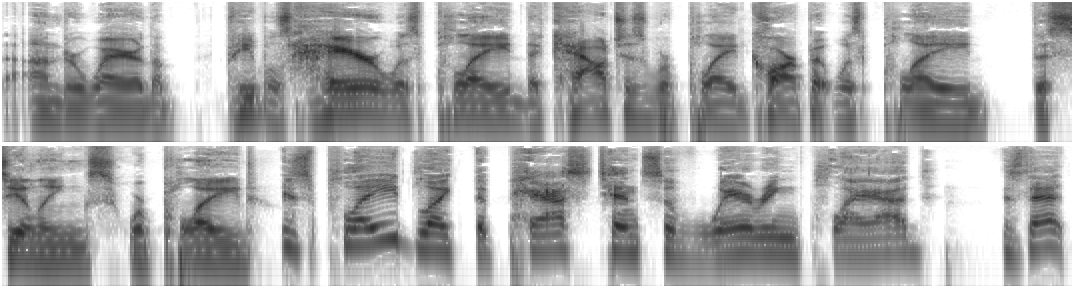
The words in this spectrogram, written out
the underwear, the people's hair was played. The couches were played. Carpet was played. The ceilings were played. Is played like the past tense of wearing plaid? Is that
